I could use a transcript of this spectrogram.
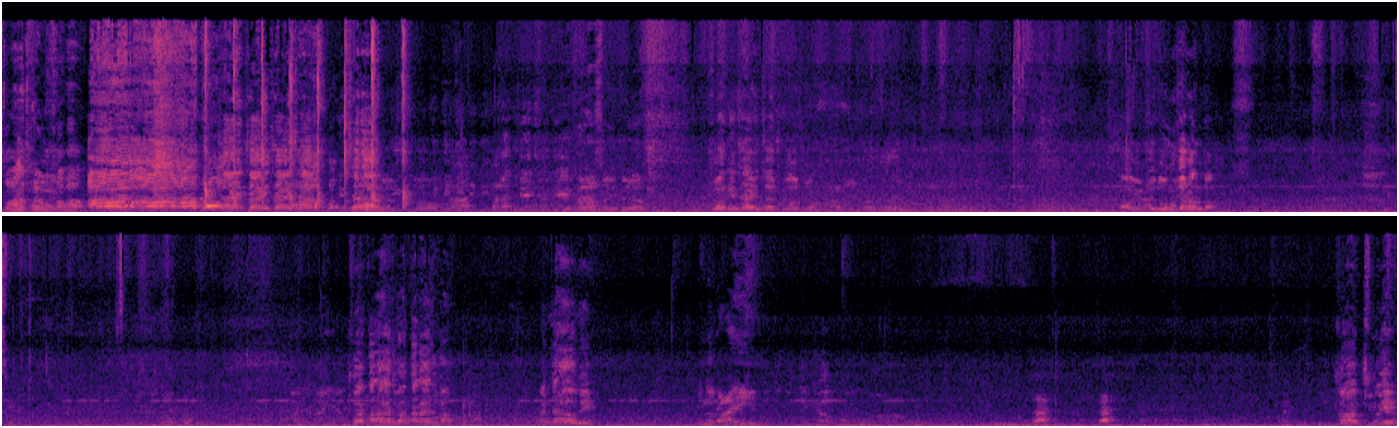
저 하나 달고 가봐. 괜찮아 괜찮아 괜찮아 괜찮아 좋아 괜찮아 괜찮아. 좋아 좋아. 아 윤주 너무 잘한다. 좋아 따라가지 마 따라가지 마 안 따라가도 돼. 민호 라인. 주환아 준비해.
